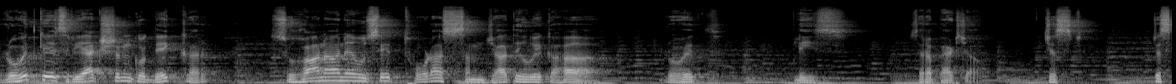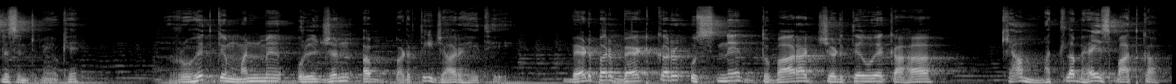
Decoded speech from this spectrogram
रोहित के इस रिएक्शन को देखकर सुहाना ने उसे थोड़ा समझाते हुए कहा, रोहित प्लीज़ जरा बैठ जाओ। Just just listen to me okay Rohit के मन में उलझन अब बढ़ती जा रही थी। बेड पर बैठकर उसने दोबारा चिढ़ते हुए कहा, क्या मतलब है इस बात का?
